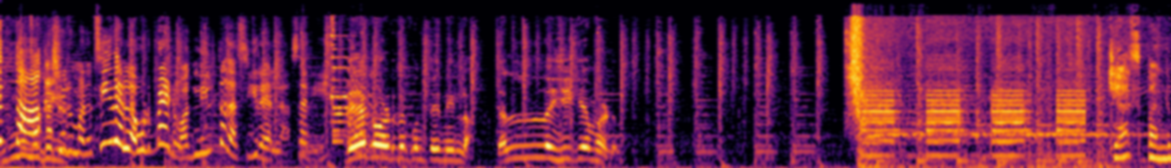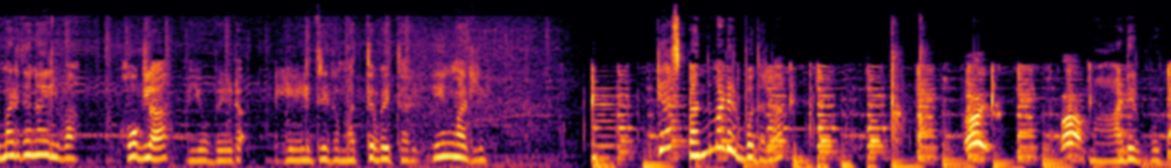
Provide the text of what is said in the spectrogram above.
ಎಂತ ಆಗ ಶುರು ಮಾಡಿ ಸೀರೆ ಎಲ್ಲ ಉಡ್ಬೇಡ್ವಾ? ಅದು ನಿಲ್ತದ ಸೀರೆ ಎಲ್ಲ? ಸರಿ. ಬೇಗ ಹೊಡ್ಬೇಕು ಅಂತ ಏನಿಲ್ಲ ಎಲ್ಲ ಹೀಗೆ ಮಾಡು. ಗ್ಯಾಸ್ ಬಂದ್ ಮಾಡಿದೇನಾ ಇಲ್ವಾ? ಹೋಗ್ಲಾ? ಅಯ್ಯೋ ಬೇಡ. ಹೇಳಿದ್ರೆ ಈಗ ಮತ್ತೆ ಬೈತಾರೆ. ಏನ್ ಮಾಡ್ಲಿ? ಗ್ಯಾಸ್ ಬಂದ್ ಮಾಡಿರ್ಬೋದಲ್ಲ? ಓಯ್ ಬಾ. ಮಾಡಿರ್ಬೋದು.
